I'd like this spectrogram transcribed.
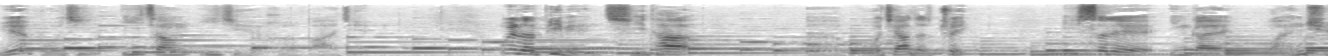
约伯记一章一节和八节。为了避免其他呃国家的罪，以色列应该完全，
